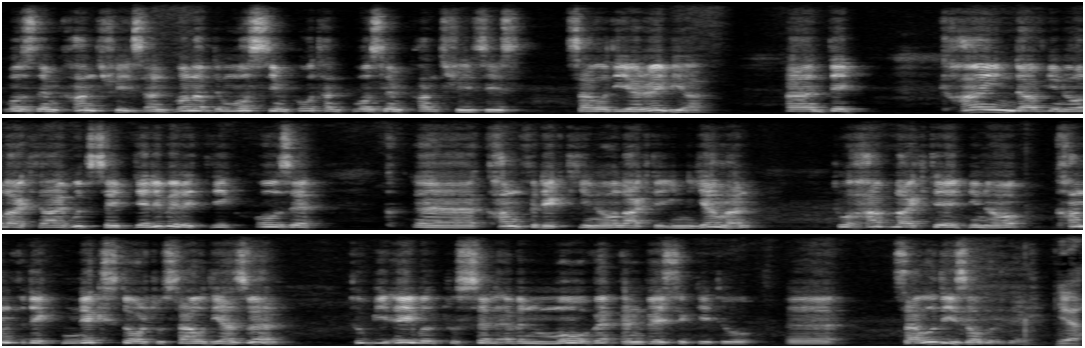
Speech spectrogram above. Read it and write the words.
muslim countries. And one of the most important muslim countries is saudi arabia. And they kind of you know like i would say deliberately cause a uh, conflict you know like the, in yemen to have like the you know conflict next door to saudi as well to be able to sell even more weapon basically to uh, saudis over there Yeah.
